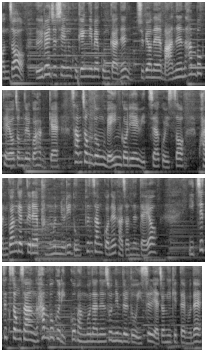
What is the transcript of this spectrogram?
먼저 의뢰 주신 고객님의 공간은 주변에 많은 한복 대여점들과 함께 삼청동 메인 거리에 위치하고 있어 관광객들의 방문율이 높은 상권을 가졌는데요. 입지 특성상 한복을 입고 방문하는 손님들도 있을 예정이기 때문에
